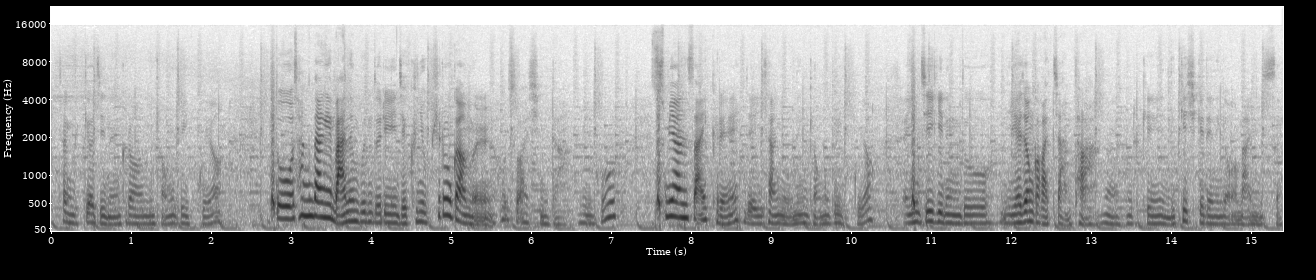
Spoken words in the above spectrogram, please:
살짝 느껴지는 그런 경우도 있고요. 또 상당히 많은 분들이 이제 근육 피로감을 호소하십니다. 그리고 수면 사이클에 이상이 오는 경우도 있고요. 인지 기능도 예전과 같지 않다 어, 이렇게 느끼시게 되는 경우가 많이 있어요.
